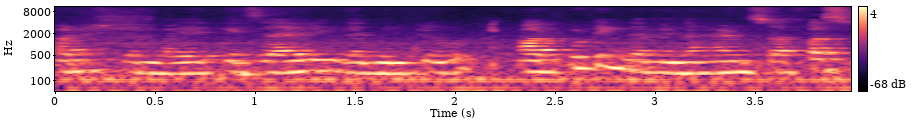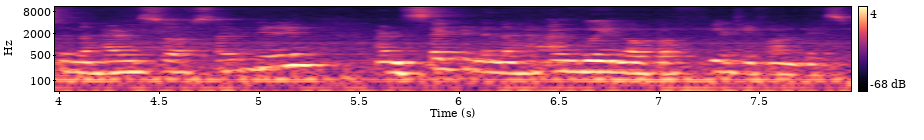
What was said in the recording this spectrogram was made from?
punished them by exiling them into or putting them in the hands of first in the hands of Sanherib and second in the I'm going out of little context.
